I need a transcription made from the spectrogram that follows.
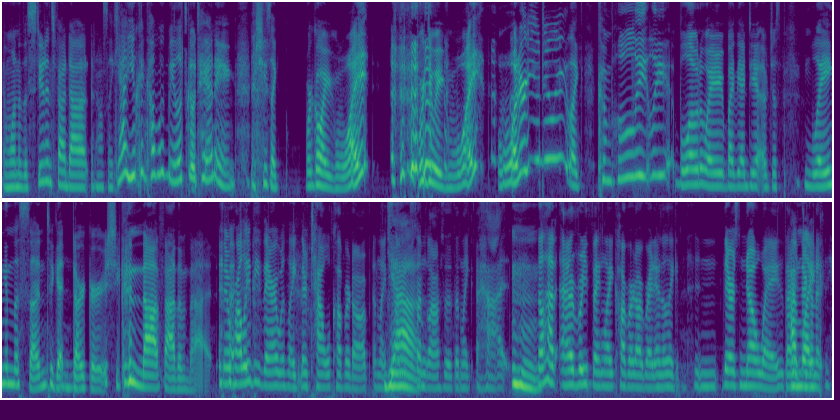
And one of the students found out, and I was like, Yeah, you can come with me. Let's go tanning. And she's like, We're going, What? We're doing what? What are you doing? Like, completely blown away by the idea of just laying in the sun to get Mhm. darker. She could not fathom that. They'll probably be there with like their towel covered up and like Yeah. sun- sunglasses and like a hat. Mhm. They'll have everything like covered up, right? And they're like, "N- "There's no way that I'm they're like, gonna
